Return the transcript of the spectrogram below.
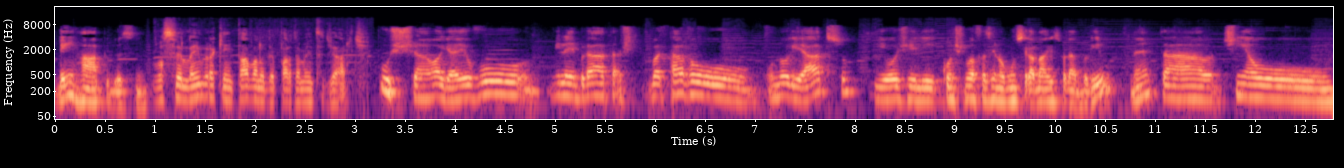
bem rápido, assim. Você lembra quem estava no departamento de arte? Puxa, olha, eu vou me lembrar, tá, tava o, o Noriatsu, que hoje ele continua fazendo alguns trabalhos para Abril, né? Tá, tinha o,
